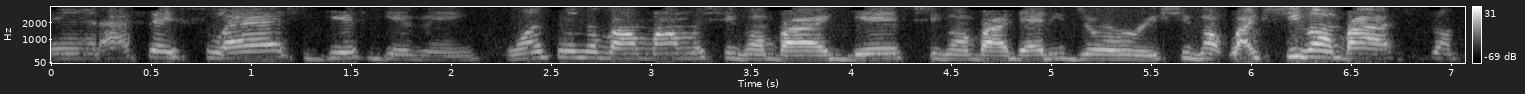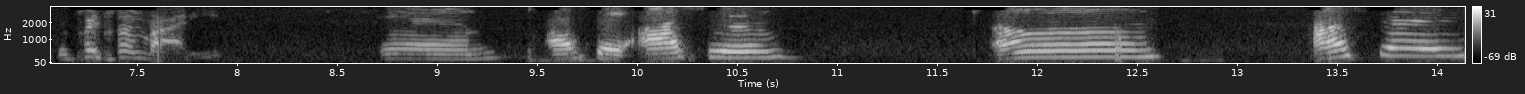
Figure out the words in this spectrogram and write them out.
And I say slash gift giving. One thing about mama, she gonna buy a gift. She gonna buy daddy jewelry. She gonna like she gonna buy something for somebody. And I say Asha. Um, I say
